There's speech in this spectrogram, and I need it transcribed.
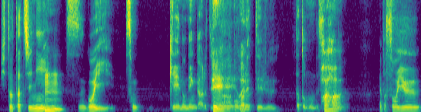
人たちにうん。すごい尊敬の念があるというか憧れてるだと思うんですけど、やっぱそういう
